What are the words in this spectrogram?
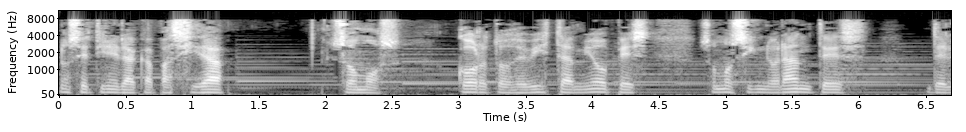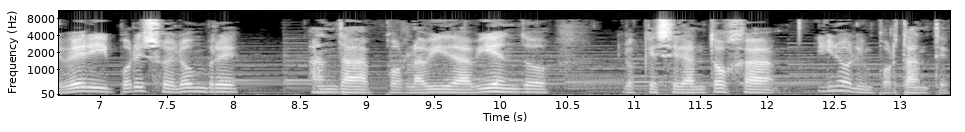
no se tiene la capacidad. Somos cortos de vista, miopes, somos ignorantes del ver y por eso el hombre anda por la vida viendo lo que se le antoja y no lo importante.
